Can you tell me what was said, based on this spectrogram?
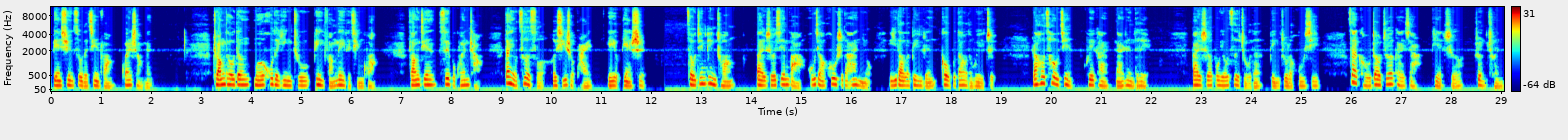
便迅速的进房，关上门。床头灯模糊的映出病房内的情况。房间虽不宽敞。但有厕所和洗手台，也有电视。走进病床，百蛇先把呼叫护士的按钮移到了病人够不到的位置，然后凑近窥看男人的脸。百蛇不由自主地屏住了呼吸，在口罩遮盖下舔舌润唇。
